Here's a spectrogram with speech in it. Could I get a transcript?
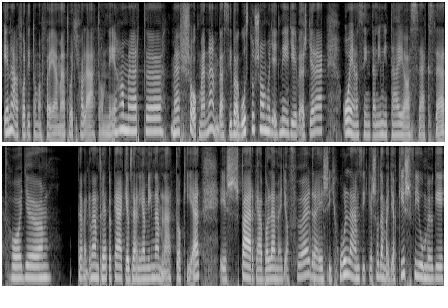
én elfordítom a fejemet, hogyha látom néha, mert, mert sok, mert nem veszi be a gusztusom, hogy egy négy éves gyerek olyan szinten imitálja a szexet, hogy tényleg nem tudjátok elképzelni, amíg nem láttok ilyet, és spárgába lemegy a földre, és így hullámzik, és oda megy a kisfiú mögé,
